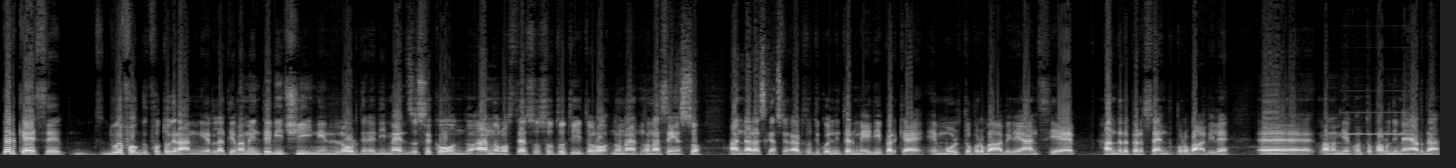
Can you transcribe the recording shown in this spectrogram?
perché se due fo- fotogrammi relativamente vicini, nell'ordine di mezzo secondo, hanno lo stesso sottotitolo, non ha, non ha senso andare a scansionare tutti quelli intermedi, perché è molto probabile, anzi è 100% probabile, eh, mamma mia quanto parlo di merda,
